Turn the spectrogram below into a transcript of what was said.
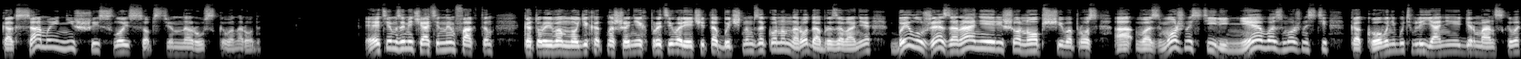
как самый низший слой, собственно, русского народа. Этим замечательным фактом, который во многих отношениях противоречит обычным законам народообразования, был уже заранее решен общий вопрос о возможности или невозможности какого-нибудь влияния германского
